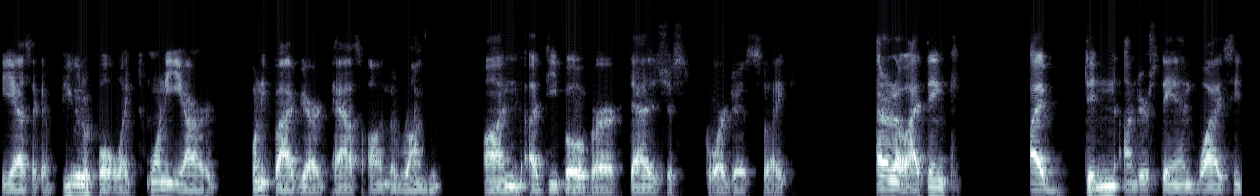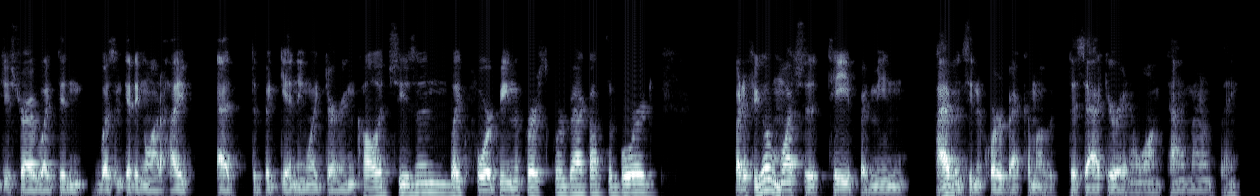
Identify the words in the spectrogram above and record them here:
He has like a beautiful like 20 yard, 25 yard pass on the run on a deep over that is just gorgeous. Like I don't know. I think I didn't understand why CJ Stroud like didn't wasn't getting a lot of hype at the beginning, like during college season, like for being the first quarterback off the board. But if you go and watch the tape, I mean, I haven't seen a quarterback come up this accurate in a long time. I don't think.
